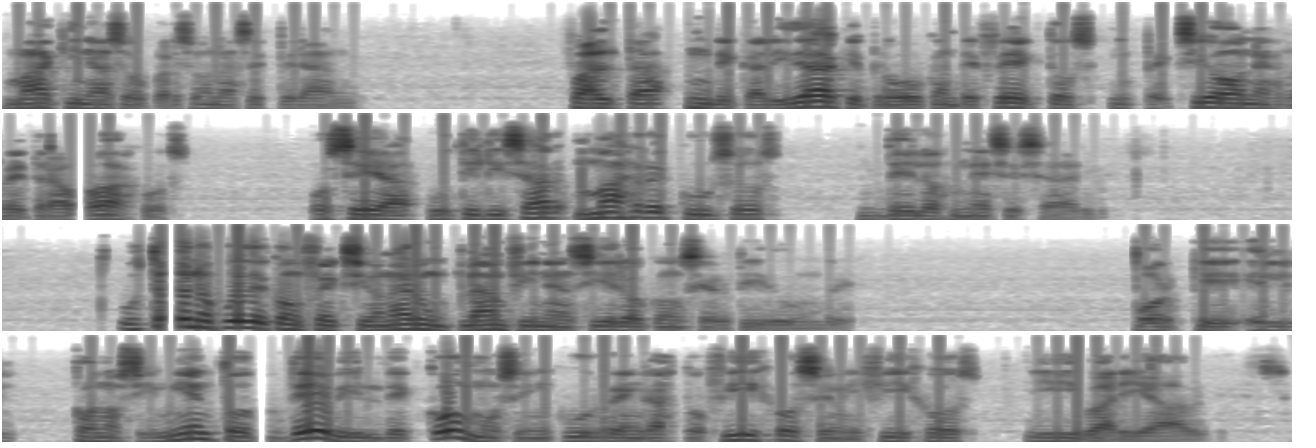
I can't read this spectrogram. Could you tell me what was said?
máquinas o personas esperando. Falta de calidad que provocan defectos, inspecciones, retrabajos, o sea, utilizar más recursos de los necesarios. Usted no puede confeccionar un plan financiero con certidumbre, porque el conocimiento débil de cómo se incurre en gastos fijos, semifijos y variables.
